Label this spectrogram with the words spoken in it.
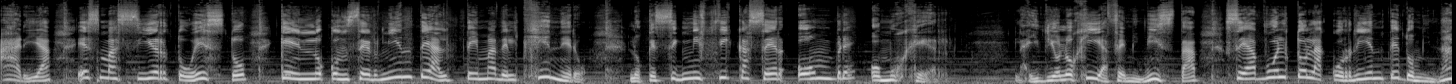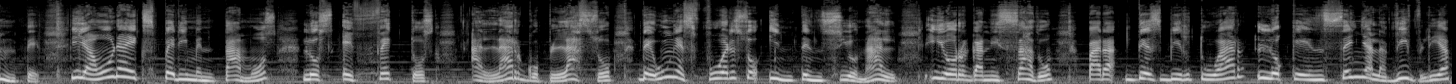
área es más cierto esto que en lo concerniente al tema del género, lo que significa ser hombre o mujer. La ideología feminista se ha vuelto la corriente dominante y ahora experimentamos los efectos a largo plazo de un esfuerzo intencional y organizado para desvirtuar lo que enseña la Biblia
